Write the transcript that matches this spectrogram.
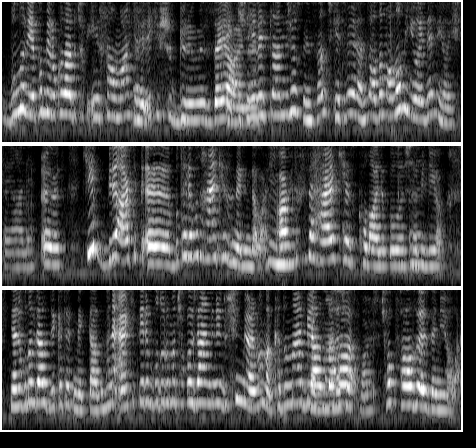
bunları yapamayan o kadar da çok insan var ki Evet. hele ki şu günümüzde E, yani. işte heveslendiriyorsun insanı tüketime yönlendiriyorsun. Adam alamıyor edemiyor işte yani. Evet. Ki bir de artık e, bu telefon herkesin elinde var. Hı. Artık size herkes kolaylıkla ulaşabiliyor. Yani buna biraz dikkat etmek lazım. Hani erkeklerin bu duruma çok özendiğini düşünmüyorum ama kadınlar biraz Kadınlarda daha çok var. çok fazla özeniyorlar.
